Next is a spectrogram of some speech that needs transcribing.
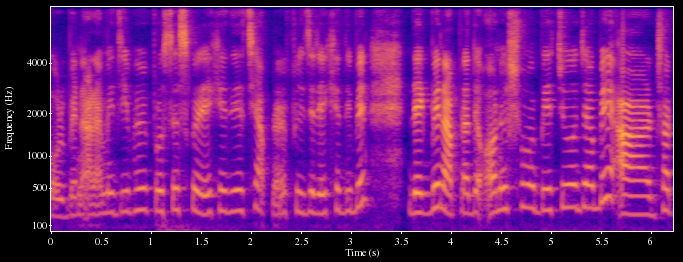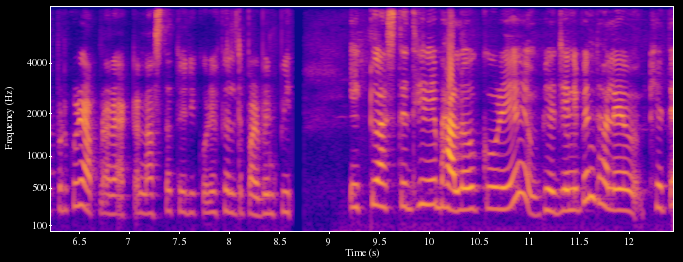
করবেন। আর আমি যেভাবে প্রসেস করে রেখে দিয়েছি, আপনারা ফ্রিজে রেখে দিবেন। দেখবেন আপনাদের অনেক সময় বেঁচেও যাবে আর ঝটপট করে আপনারা একটা নাস্তা তৈরি করে ফেলতে পারবেন একটু আস্তে ধীরে ভালো করে ভেজে নেবেন, তাহলে খেতে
